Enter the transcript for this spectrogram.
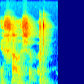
היכל השבת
